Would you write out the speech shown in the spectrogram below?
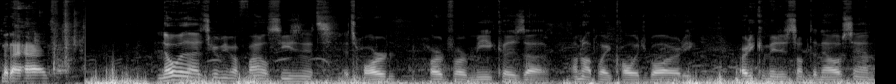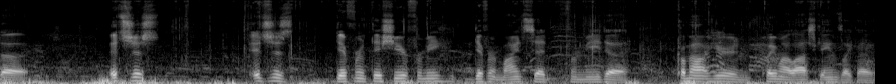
that I have knowing that it's gonna be my final season, it's it's hard hard for me because uh, I'm not playing college ball. I already already committed to something else, and uh, it's just it's just different this year for me. Different mindset for me to come out here and play my last games like I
